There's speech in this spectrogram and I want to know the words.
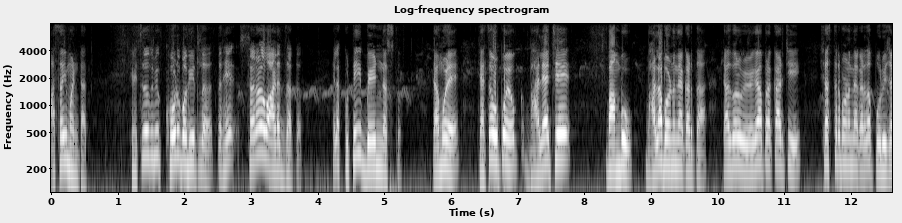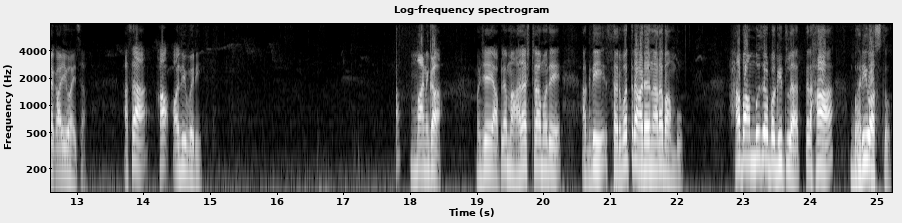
असंही म्हणतात. ह्याचं जर तुम्ही खोड बघितलं तर हे सरळ वाढत जातं. याला कुठेही बेंड नसतो. त्यामुळे ह्याचा उपयोग भाल्याचे बांबू भाला बनवण्याकरता त्याचबरोबर वेगवेगळ्या प्रकारची शस्त्र बनवण्याकरता पूर्वीच्या काळी व्हायचा. असा हा ऑलिव्हरी. मांडगा म्हणजे आपल्या महाराष्ट्रामध्ये अगदी सर्वत्र आढळणारा बांबू. हा बांबू जर बघितला तर हा भरीव असतो.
